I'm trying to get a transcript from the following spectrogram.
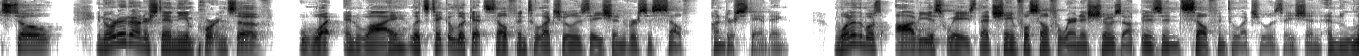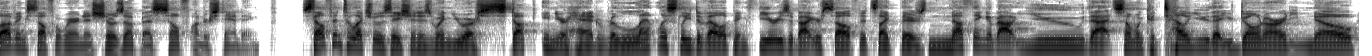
So, in order to understand the importance of what and why, let's take a look at self intellectualization versus self understanding. One of the most obvious ways that shameful self awareness shows up is in self intellectualization, and loving self awareness shows up as self understanding. Self intellectualization is when you are stuck in your head, relentlessly developing theories about yourself. It's like there's nothing about you that someone could tell you that you don't already know.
